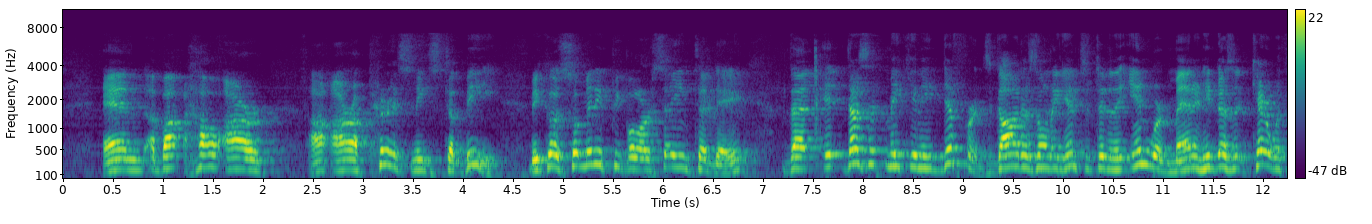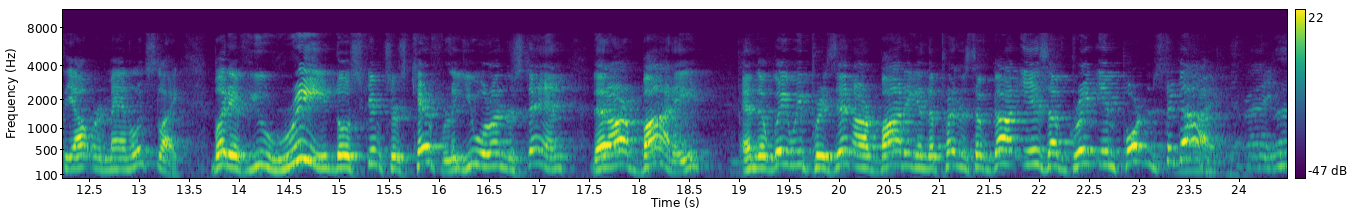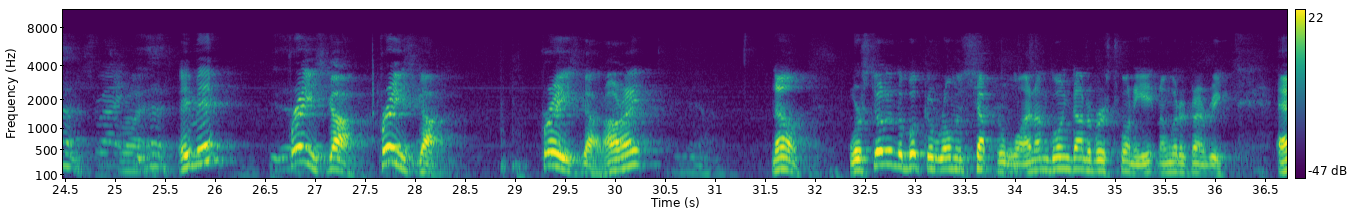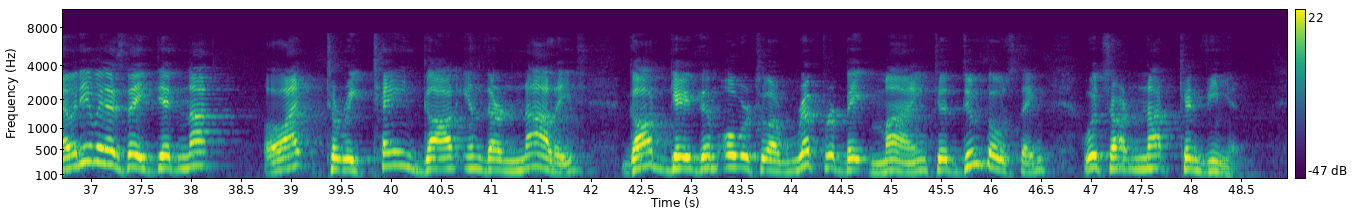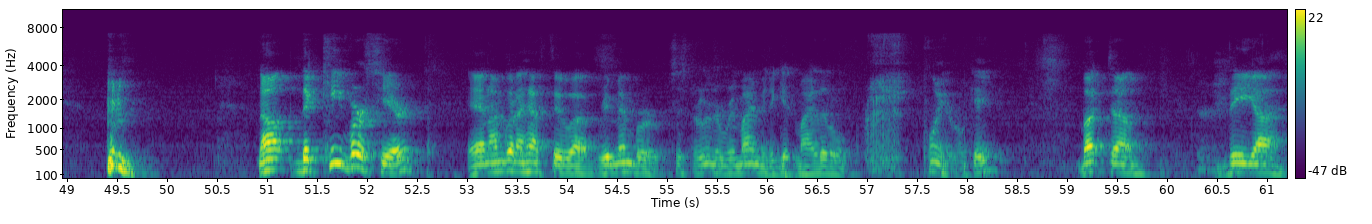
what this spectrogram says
and about how our our, our appearance needs to be. Because so many people are saying today that it doesn't make any difference. God is only interested in the inward man and he doesn't care what the outward man looks like. But if you read those scriptures carefully, you will understand that our body and the way we present our body in the presence of God is of great importance to God. Right. That's right. right. Amen? Yeah. Praise God. Praise God. Praise God. All right? Amen. Now, we're still in the book of Romans, chapter 1. I'm going down to verse 28, and I'm going to try and read. And even as they did not like to retain God in their knowledge, God gave them over to a reprobate mind to do those things which are not convenient. now, the key verse here, and I'm going to have to uh, remember, Sister Linda, remind me to get my little pointer, okay? But um, the. Uh,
